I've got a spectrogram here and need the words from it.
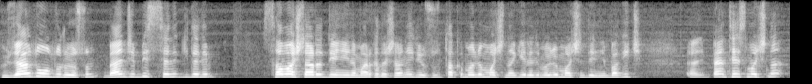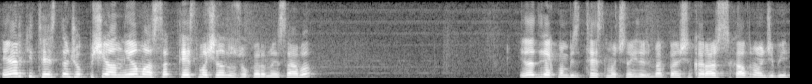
Güzel dolduruyorsun. Bence biz seni gidelim. Savaşlarda deneyelim arkadaşlar. Ne diyorsunuz? Takım ölüm maçına girelim. Ölüm maçını deneyelim. Bak hiç yani ben test maçına eğer ki testten çok bir şey anlayamazsak test maçına da sokarım hesabı. Ya da direktman biz test maçına gidelim. Bak ben şimdi kararsız kaldım. Önce bir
